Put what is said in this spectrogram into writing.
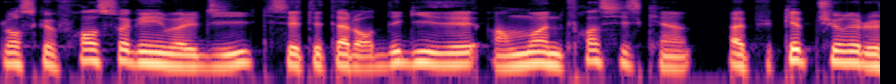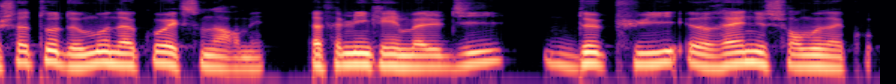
lorsque François Grimaldi, qui s'était alors déguisé en moine franciscain, a pu capturer le château de Monaco avec son armée. La famille Grimaldi, depuis, règne sur Monaco,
